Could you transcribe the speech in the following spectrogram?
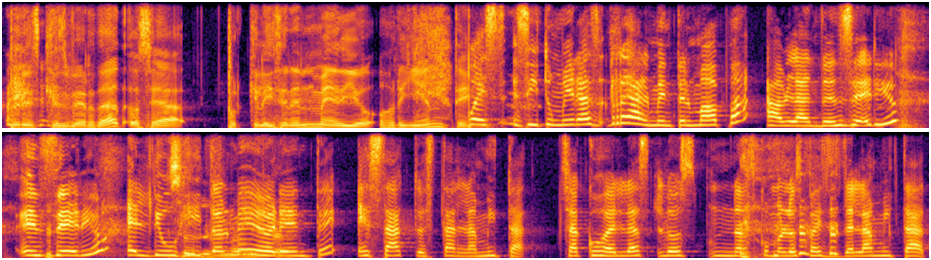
Pero es que es verdad, o sea, porque le dicen el Medio Oriente. Pues si tú miras realmente el mapa, hablando en serio, en serio, el dibujito del Medio mitad. Oriente, exacto, está en la mitad. O sea, coger las, los, unas, como los países de la mitad.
